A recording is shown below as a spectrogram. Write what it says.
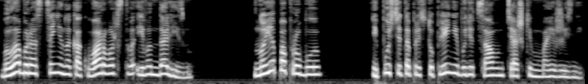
была бы расценена как варварство и вандализм. Но я попробую, и пусть это преступление будет самым тяжким в моей жизни.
